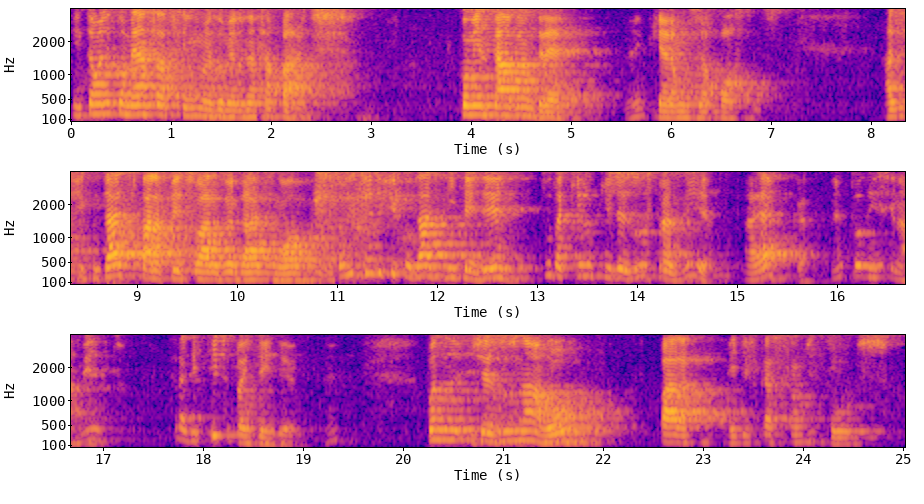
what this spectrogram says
Então, ele começa assim, mais ou menos nessa parte. Comentava André, né, que era um dos apóstolos, as dificuldades para afeiçoar as verdades novas. Então, ele tinha dificuldade de entender tudo aquilo que Jesus trazia na época, né, todo ensinamento, era difícil para entender. Né? Quando Jesus narrou para a edificação de todos,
